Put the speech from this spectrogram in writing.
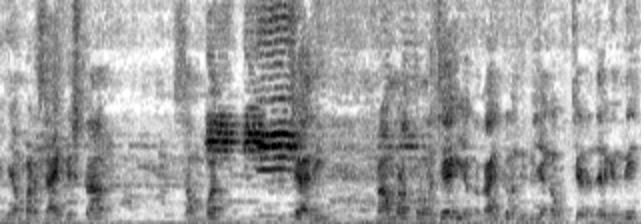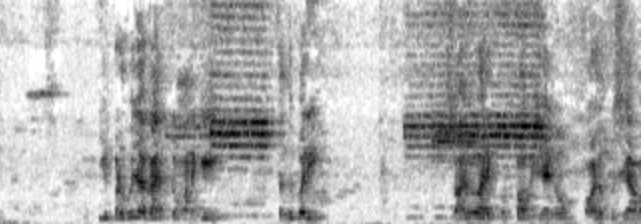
ఇంజంపాటి సాయికృష్ణ సంపత్ ఇత్యాది బ్రాహ్మణత్వములచే ఈ యొక్క కార్యక్రమం దిగ్విజయంగా పూర్తి చేయడం జరిగింది. ఈ పడుపూజ కార్యక్రమానికి తదుపరి స్వామివారి పుష్పాభిషేకం పాళింపు సేవ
